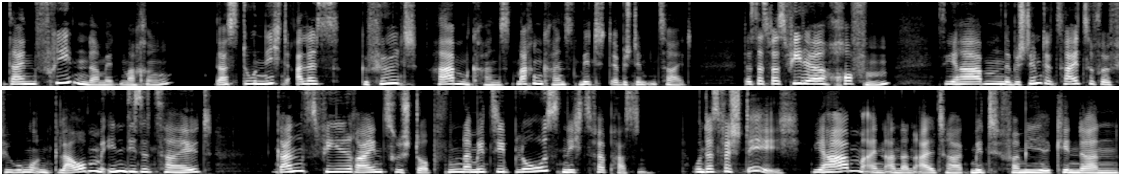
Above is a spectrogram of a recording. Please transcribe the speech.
deinen Frieden damit machen, dass du nicht alles gefühlt haben kannst, machen kannst mit der bestimmten Zeit. Das ist das, was viele hoffen. Sie haben eine bestimmte Zeit zur Verfügung und glauben, in diese Zeit ganz viel reinzustopfen, damit sie bloß nichts verpassen. Und das verstehe ich. Wir haben einen anderen Alltag mit Familie, Kindern,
